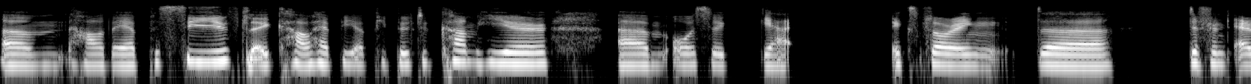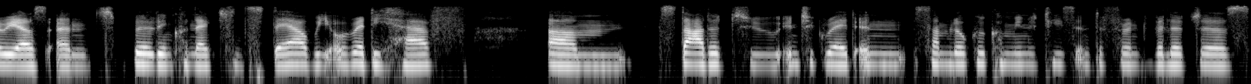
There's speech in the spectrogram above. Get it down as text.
um, how they are perceived, like how happy are people to come here. Um, also, yeah, exploring the different areas and building connections there. We already have um, started to integrate in some local communities in different villages.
